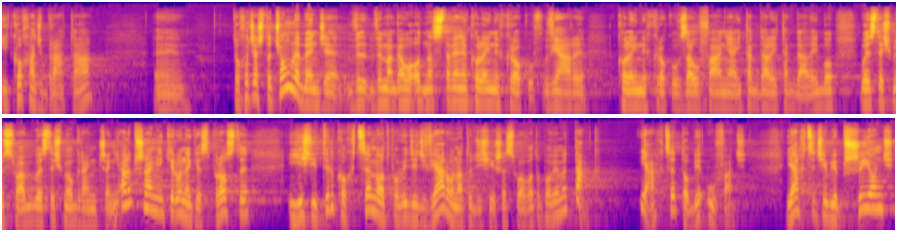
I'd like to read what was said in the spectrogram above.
i kochać brata, e, to chociaż to ciągle będzie wymagało od nas stawiania kolejnych kroków wiary, kolejnych kroków zaufania i tak dalej, i tak dalej, bo, bo jesteśmy słabi, bo jesteśmy ograniczeni, ale przynajmniej kierunek jest prosty i jeśli tylko chcemy odpowiedzieć wiarą na to dzisiejsze słowo, to powiemy tak, ja chcę Tobie ufać. Ja chcę Ciebie przyjąć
